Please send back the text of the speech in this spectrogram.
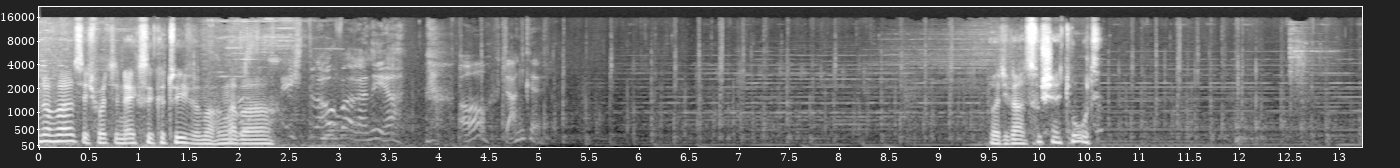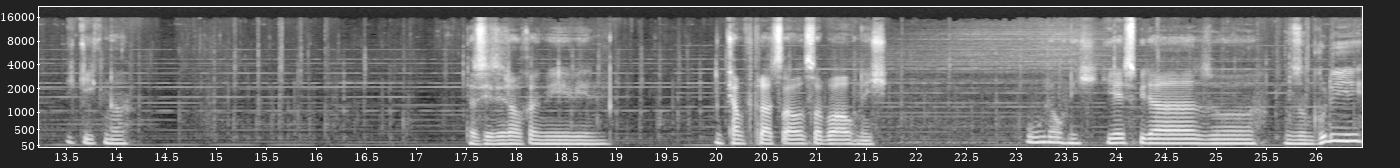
hier noch was? Ich wollte eine Exekutive machen, aber. Oh, danke. aber die waren zu schnell tot. Die Gegner. Das hier sieht auch irgendwie wie ein, ein Kampfplatz aus, aber auch nicht. Oder auch nicht. Hier ist wieder so, so ein Gully.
